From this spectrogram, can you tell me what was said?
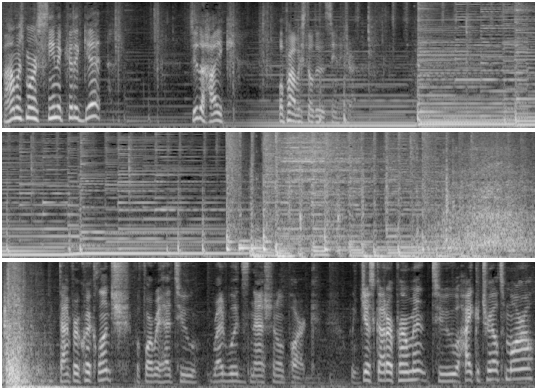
How much more scenic could it get? Do the hike. We'll probably still do the scenic drive. For a quick lunch before we head to Redwoods National Park. We just got our permit to hike a trail tomorrow,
